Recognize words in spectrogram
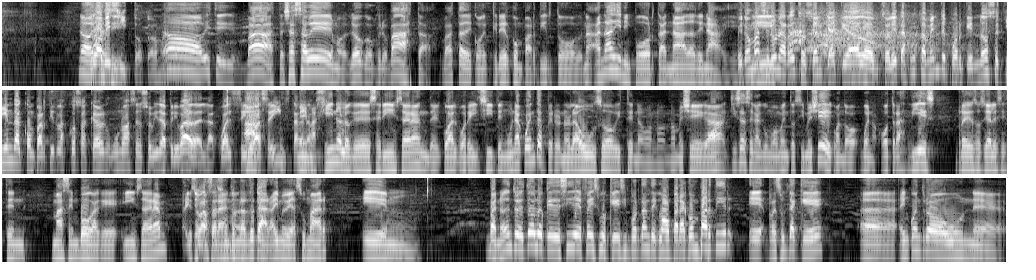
No, suavecito tu hermano. No, viste, basta, ya sabemos, loco, pero basta. Basta de co- querer compartir todo. Na- a nadie le importa nada de nadie. Pero ¿sí? más en una red social que ha quedado obsoleta justamente porque no se tiende a compartir las cosas que uno hace en su vida privada, la cual sí lo Ah, hace Instagram. Me imagino lo que debe ser Instagram, del cual por ahí sí tengo una cuenta, pero no la uso, ¿viste? No, no, no me llega. Quizás en algún momento sí me llegue, cuando, bueno, otras 10 redes sociales estén más en boga que Instagram. Ahí Eso pasará dentro de un sumar. rato, claro, ahí me voy a sumar. Eh, bueno, dentro de todo lo que decide Facebook que es importante como para compartir, eh, resulta que eh, encuentro un eh,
